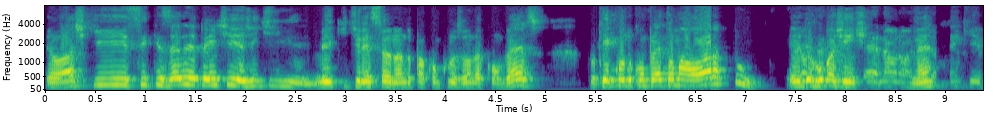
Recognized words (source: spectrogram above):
Eu acho que se quiser, de repente, a gente meio que direcionando para a conclusão da conversa, porque quando completa uma hora, tu, ele não, derruba a gente. É, não, não, né? tem que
